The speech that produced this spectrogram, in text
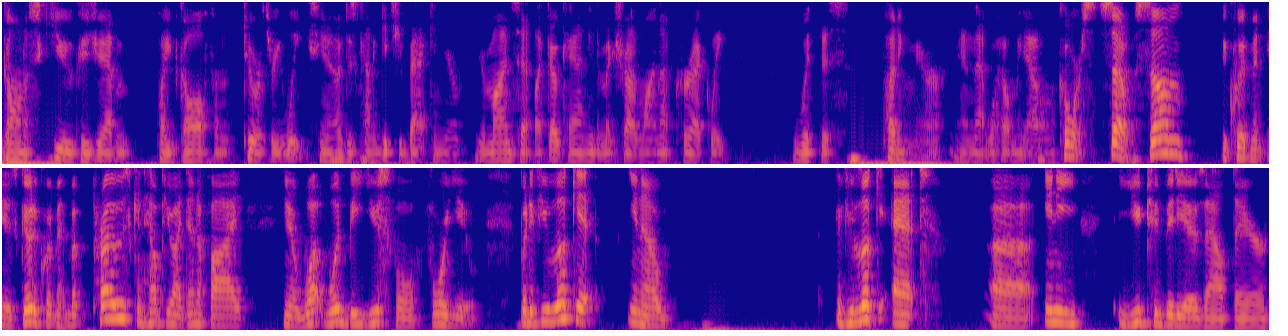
gone askew because you haven't played golf in two or three weeks. You know, it just kind of gets you back in your, your mindset like, okay, I need to make sure I line up correctly with this putting mirror, and that will help me out on the course. So some equipment is good equipment, but pros can help you identify, you know, what would be useful for you. But if you look at, you know, if you look at uh, any YouTube videos out there,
